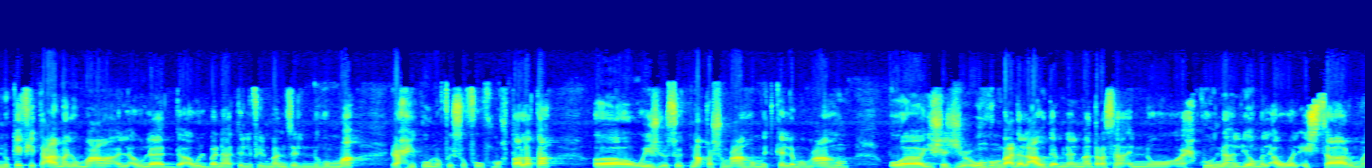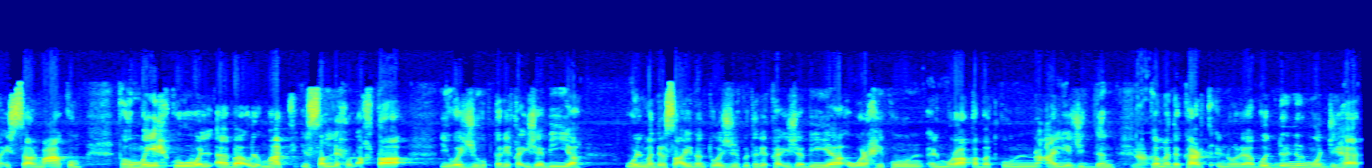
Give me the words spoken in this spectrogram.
إنه كيف يتعاملوا مع الأولاد أو البنات اللي في المنزل ان هم راح يكونوا في صفوف مختلطة. ويجلسوا يتناقشوا معاهم ويتكلموا معاهم ويشجعوهم بعد العودة من المدرسة إنه احكوا لنا اليوم الأول إيش صار وما إيش صار معاكم. فهم يحكوا والآباء والأمهات يصلحوا الأخطاء يوجهوا بطريقة إيجابية والمدرسة أيضا توجه بطريقة إيجابية وراح يكون المراقبة تكون عالية جدا. نعم. كما ذكرت أنه لابد أن الموجهات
